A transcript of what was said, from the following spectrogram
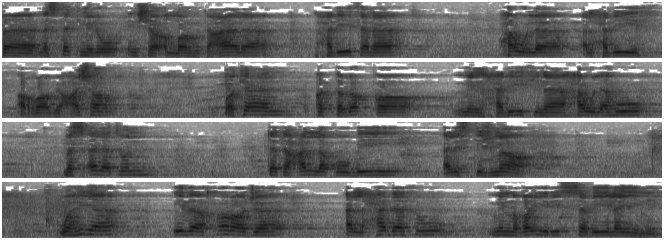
فنستكمل إن شاء الله تعالى حديثنا حول الحديث الرابع عشر وكان قد تبقى من حديثنا حوله مسألة تتعلق بالاستجمار وهي إذا خرج الحدث من غير السبيلين.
